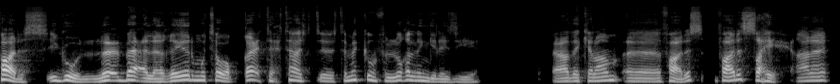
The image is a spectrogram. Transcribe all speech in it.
فارس. يقول لعبة على غير متوقع تحتاج تمكن في اللغة الإنجليزية. هذا كلام آه، فارس. فارس صحيح. أنا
